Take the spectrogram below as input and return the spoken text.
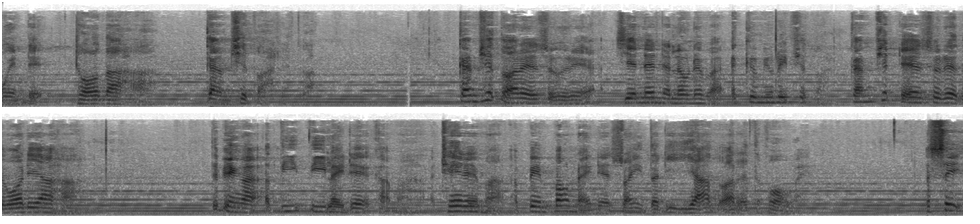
ဝင်တဲ့ ဒေါသဟာကံဖြစ်သွားတယ်သူကံဖြစ်သွားတယ်ဆိုရင်ရှင်တဲ့နှလုံးထဲမှာ accumulate ဖြစ်သွားတယ်ကံဖြစ်တယ်ဆိုတဲ့သဘောတရားဟာတပင်ကအသီးသီးလိုက်တဲ့အခါမှာအထဲထဲမှာအပင်ပေါက်နိုင်တဲ့စွမ်းရည်တတိရသွားတဲ့သဘောပဲအစိတ်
